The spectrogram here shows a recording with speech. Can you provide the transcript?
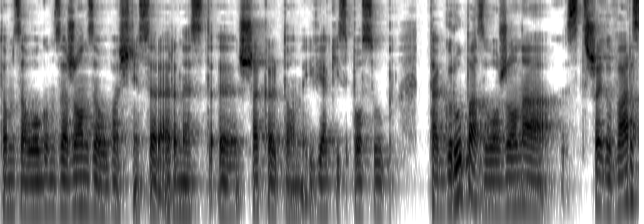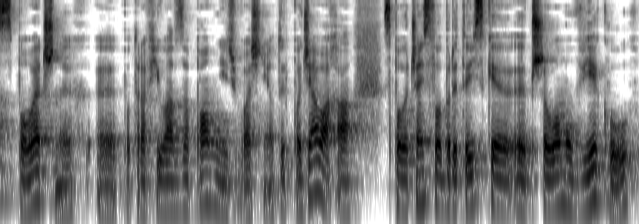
tą załogą zarządzał właśnie Sir Ernest e, Shackleton i w jaki sposób ta grupa złożona z trzech warstw społecznych e, potrafiła zapomnieć właśnie o tych podziałach, a społeczeństwo brytyjskie e, przełomu wieków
